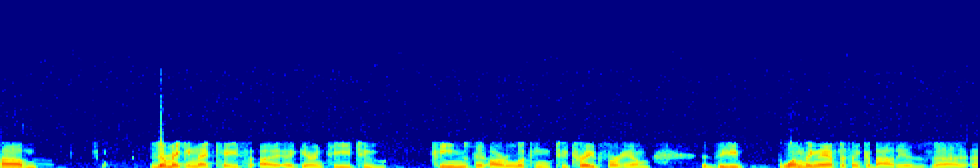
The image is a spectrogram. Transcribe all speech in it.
um, they're making that case, I, I guarantee, to teams that are looking to trade for him. The one thing they have to think about is, uh,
